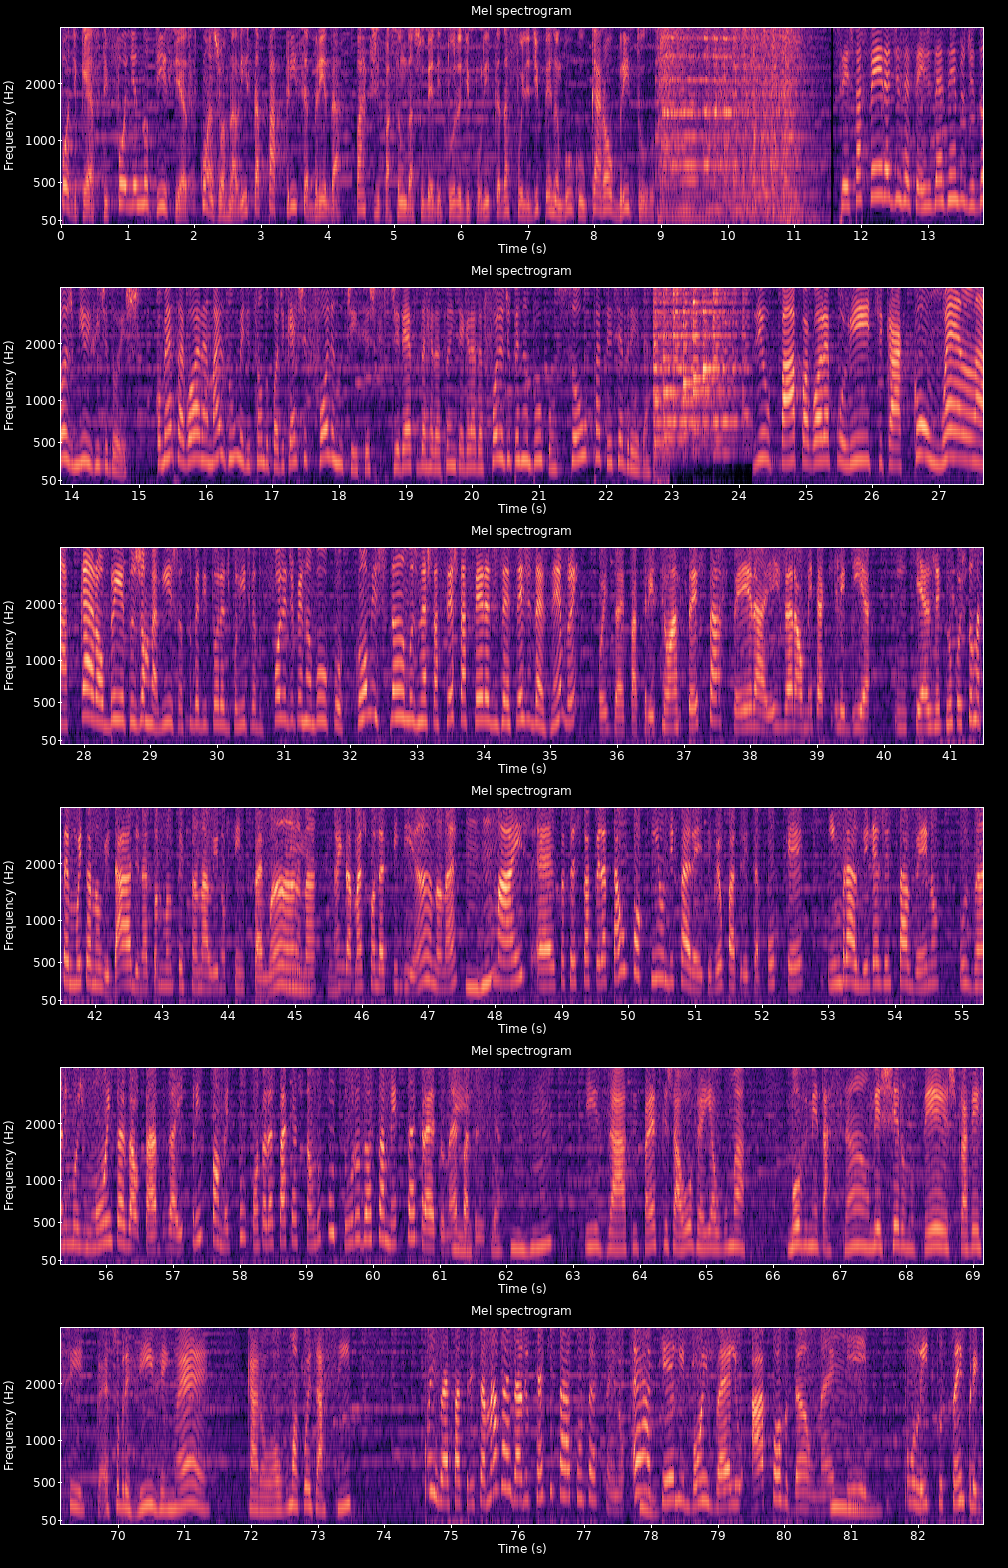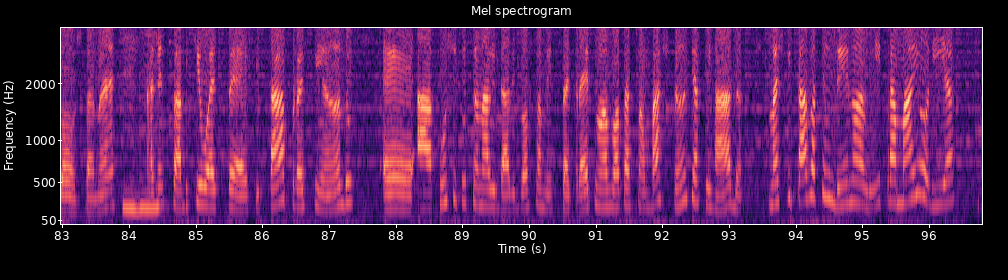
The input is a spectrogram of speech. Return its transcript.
Podcast Folha Notícias, com a jornalista Patrícia Breda. Participação da subeditora de política da Folha de Pernambuco, Carol Brito. Sexta-feira, 16 de dezembro de 2022. Começa agora mais uma edição do podcast Folha Notícias, direto da redação integrada Folha de Pernambuco. Sou Patrícia Breda. E o papo agora é política com ela, Carol Brito, jornalista, subeditora de política do Folha de Pernambuco. Como estamos nesta sexta-feira, 16 de dezembro, hein? Pois é, Patrícia, uma sexta-feira aí, geralmente é aquele dia em que a gente não costuma ter muita novidade, né? Todo mundo pensando ali no fim de semana, Isso. ainda mais quando é fim de ano, né? Uhum. Mas é, essa sexta-feira tá um pouquinho diferente, viu, Patrícia? Porque em Brasília a gente está vendo os ânimos muito exaltados aí, principalmente por conta dessa questão do futuro do orçamento secreto, né, Isso. Patrícia? Uhum. Exato. E parece que já houve aí alguma movimentação, mexeram no texto para ver se é, sobrevivem, não é, Carol? Alguma coisa assim. Pois é, Patrícia. Na verdade, o que é que está acontecendo? É hum. aquele bom e velho acordão, né? Hum. Que político sempre gosta, né? Uhum. A gente sabe que o STF está apreciando é, a constitucionalidade do orçamento secreto, uma votação bastante acirrada, mas que estava tendendo ali para a maioria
